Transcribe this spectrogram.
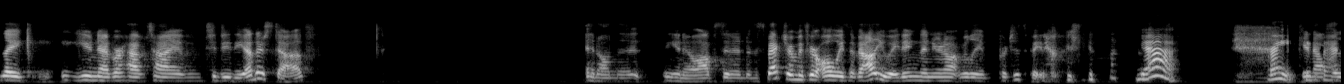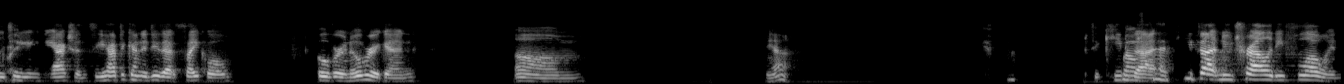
like you never have time to do the other stuff. And on the you know opposite end of the spectrum if you're always evaluating then you're not really participating yeah. Right you're exactly. not really taking the action. So you have to kind of do that cycle over and over again. Um yeah to keep well that said. keep that neutrality flowing.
